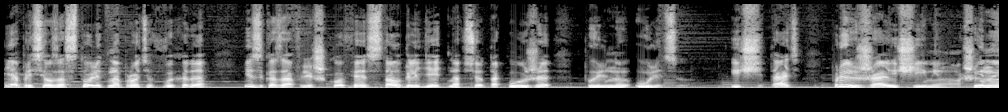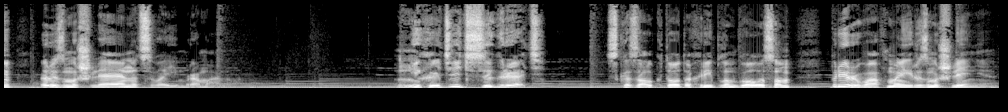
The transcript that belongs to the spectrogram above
Я присел за столик напротив выхода и, заказав лишь кофе, стал глядеть на все такую же пыльную улицу и считать проезжающие мимо машины, размышляя над своим романом. «Не хотите сыграть?» — сказал кто-то хриплым голосом, прервав мои размышления.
